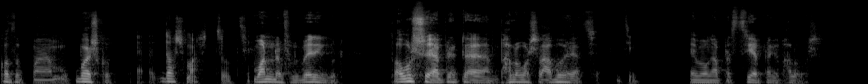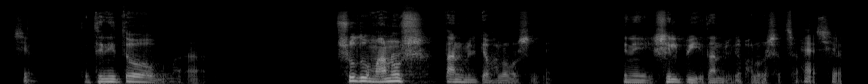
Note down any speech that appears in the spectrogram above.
কত বয়স কত? দশ মাস চলছে। ওয়ান্ডারফুল ভেরি গুড তো অবশ্যই আপনি একটা ভালোবাসার আবহে আছে জি। এবং আপনার স্ত্রী আপনাকে ভালোবাসেন. তো তিনি তো শুধু মানুষ তানভীরকে ভালোবাসেননি তিনি শিল্পী তানভীরকে ভালোবেসেছেন। হ্যাঁ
